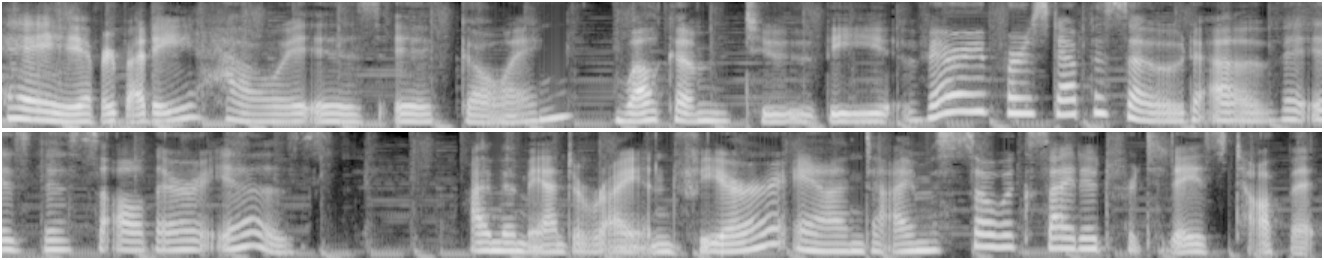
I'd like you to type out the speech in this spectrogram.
Hey, everybody, how is it going? Welcome to the very first episode of Is This All There Is? I'm Amanda Ryan Fear, and I'm so excited for today's topic.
